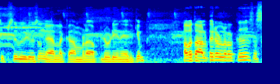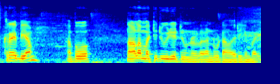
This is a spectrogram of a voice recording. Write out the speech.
ടിപ്സ് വീഡിയോസും കാര്യങ്ങളൊക്കെ നമ്മൾ അപ്ലോഡ് ചെയ്യുന്നതായിരിക്കും. അപ്പോൾ താല്പര്യമുള്ളവർക്ക് സബ്സ്ക്രൈബ് ചെയ്യാം. അപ്പോൾ നാളെ മറ്റൊരു വീഡിയോ ആയിട്ട് കണ്ടുകൂട്ടാമായിരിക്കും ബൈ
